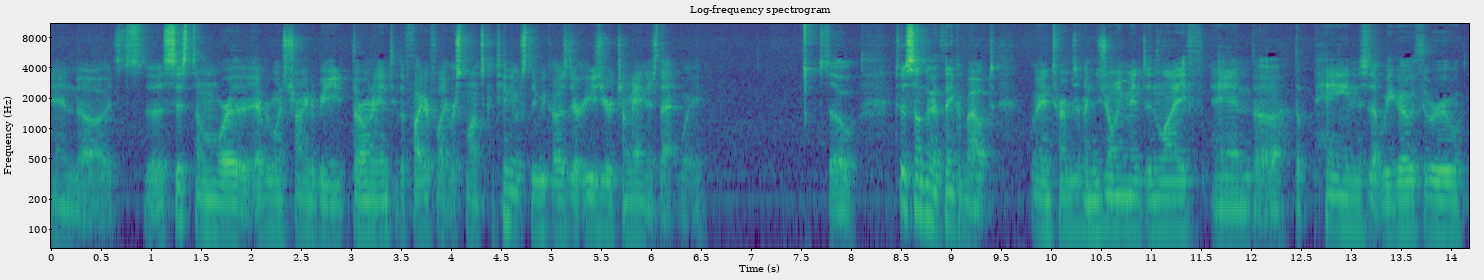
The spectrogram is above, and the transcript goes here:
And uh, it's the system where everyone's trying to be thrown into the fight or flight response continuously because they're easier to manage that way. So just something to think about in terms of enjoyment in life and uh, the pains that we go through.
